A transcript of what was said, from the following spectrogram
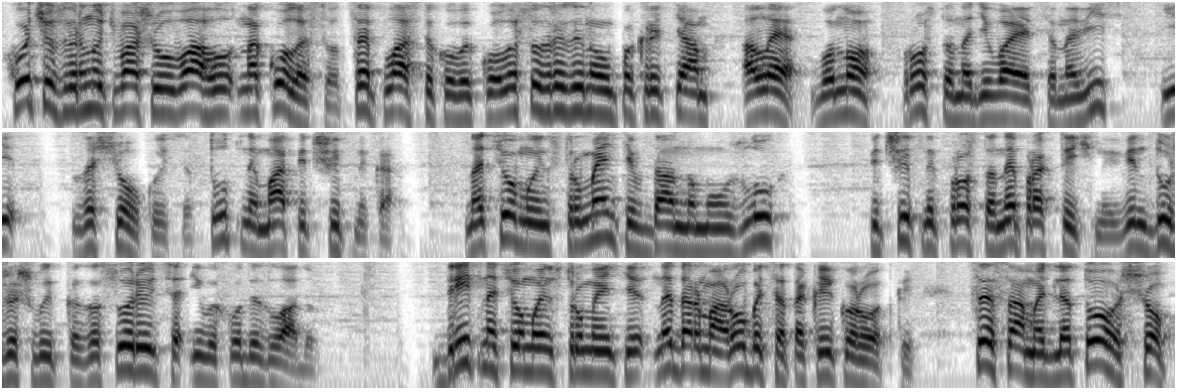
Хочу звернути вашу увагу на колесо. Це пластикове колесо з резиновим покриттям, але воно просто надівається на вісь і защолкується. Тут нема підшипника. На цьому інструменті, в даному узлу, підшипник просто непрактичний. Він дуже швидко засорюється і виходить з ладу. Дріт на цьому інструменті не дарма робиться такий короткий. Це саме для того, щоб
